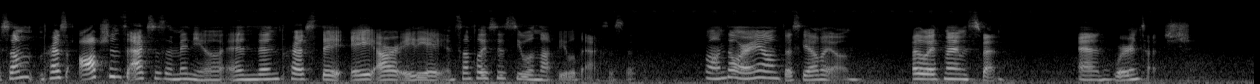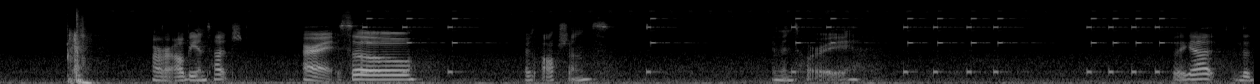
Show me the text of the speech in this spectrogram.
some press options to access a menu and then press the AR88. In some places, you will not be able to access it. Come on, don't worry, I'll investigate on my own. By the way, my name is Sven, and we're in touch. Or I'll be in touch. Alright, so there's options. Inventory. We got the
